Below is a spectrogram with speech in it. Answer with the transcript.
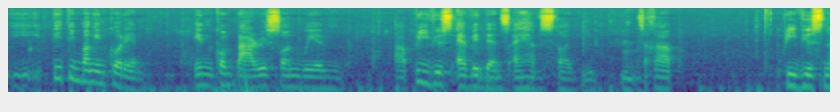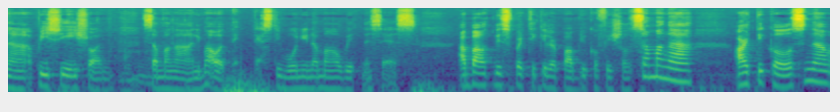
i- titimbangin ko rin in comparison with uh, previous evidence I have studied. Saka previous na appreciation sa mga halimbawa te- testimony ng mga witnesses about this particular public official sa mga articles na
